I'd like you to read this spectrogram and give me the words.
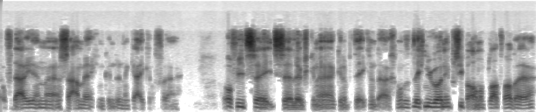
of we daar hier een, samenwerking kunnen doen en kijken of, of we iets, iets leuks kunnen, kunnen betekenen daar. Want het ligt nu gewoon in principe allemaal plat. We hadden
